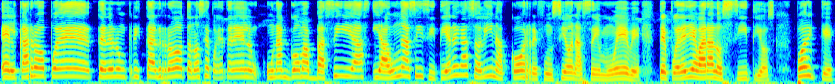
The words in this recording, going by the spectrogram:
el carro puede tener un cristal roto, no se puede tener unas gomas vacías y aún así si tiene gasolina, corre, funciona, se mueve, te puede llevar a los sitios. ¿Por qué?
